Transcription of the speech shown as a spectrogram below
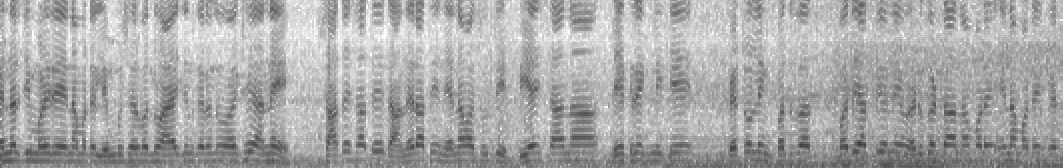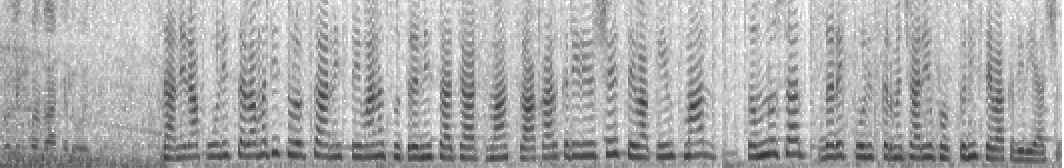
એનર્જી મળી રહે એના માટે લીંબુ શરબતનું આયોજન કરેલું હોય છે અને સાથે સાથે ધાનેરાથી નેનાવા સુધી પીઆઈ શાહના દેખરેખ નીચે પેટ્રોલિંગ પદ પદયાત્રીઓને અડગડતા ન પડે એના માટે પેટ્રોલિંગ પણ રાખેલું હોય છે ધાનેરા પોલીસ સલામતી સુરક્ષા અને સેવાના સૂત્રને સાચા અર્થમાં સાકાર કરી રહ્યું છે સેવા કેમ્પમાં સમનુસાર દરેક પોલીસ કર્મચારીઓ ભક્તોની સેવા કરી રહ્યા છે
